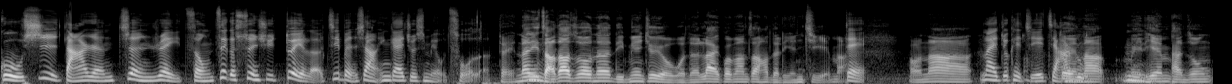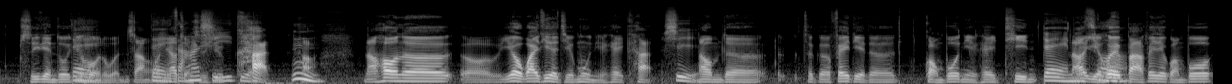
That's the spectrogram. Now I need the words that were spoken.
股市达人郑瑞宗，这个顺序对了，基本上应该就是没有错了。对，那你找到之后呢，嗯、里面就有我的赖官方账号的连接嘛。对，哦，那那你就可以直接加入。对，那每天盘中十一点多就会有我的文章，对，你要准时去看。嗯，然后呢，呃，也有 YT 的节目，你也可以看。是，那我们的这个飞碟的广播，你也可以听。对，然后也会把飞碟广播。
